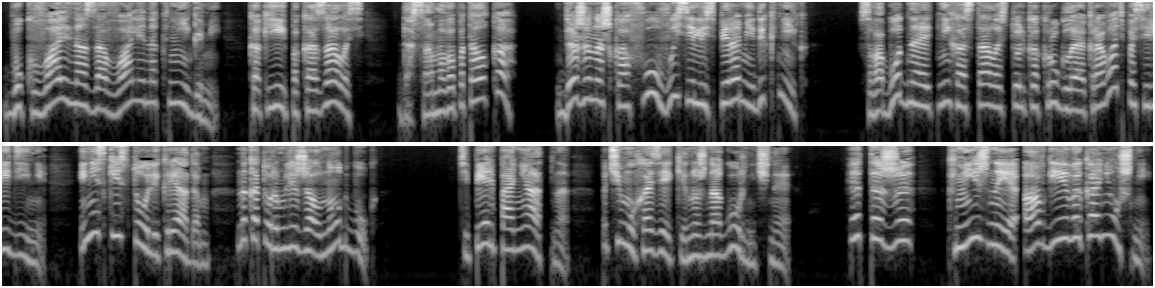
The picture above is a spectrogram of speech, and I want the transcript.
буквально завалено книгами, как ей показалось, до самого потолка. Даже на шкафу высились пирамиды книг. Свободная от них осталась только круглая кровать посередине и низкий столик рядом, на котором лежал ноутбук. Теперь понятно, почему хозяйке нужна горничная. Это же книжные Авгиевы конюшни.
